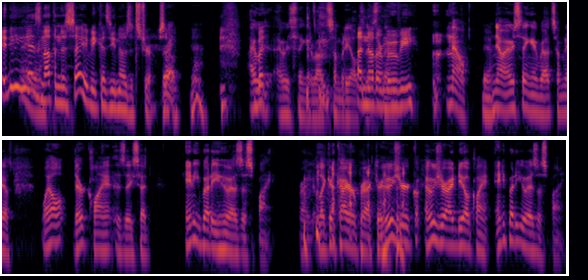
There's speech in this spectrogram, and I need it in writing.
and he has nothing to say because he knows it's true. So, Right. Yeah. I was I was thinking about somebody else. another movie. No, Yeah. no, I was thinking about somebody else. Well, their client, as they said, anybody who has a spine, right? Like a chiropractor. who's your who's your ideal client? Anybody who has a spine.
